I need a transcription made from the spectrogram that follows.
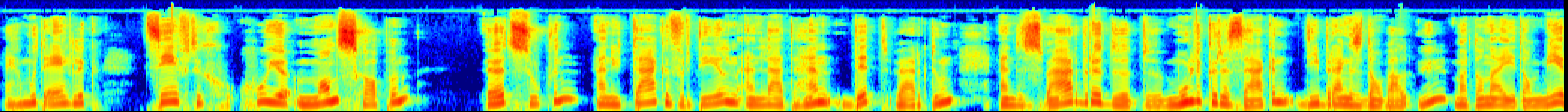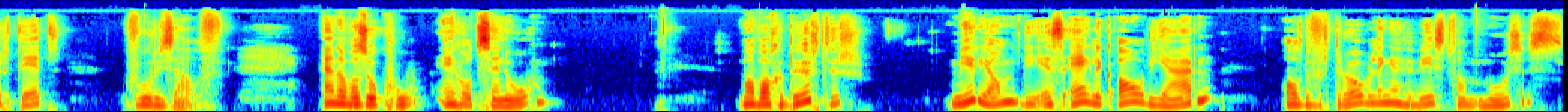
En je moet eigenlijk 70 goede manschappen uitzoeken en uw taken verdelen en laten hen dit werk doen. En de zwaardere, de, de moeilijkere zaken, die brengen ze dan wel u, maar dan heb je dan meer tijd voor uzelf. En dat was ook goed in God zijn ogen. Maar wat gebeurt er? Mirjam, die is eigenlijk al die jaren al de vertrouwelingen geweest van Mozes.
